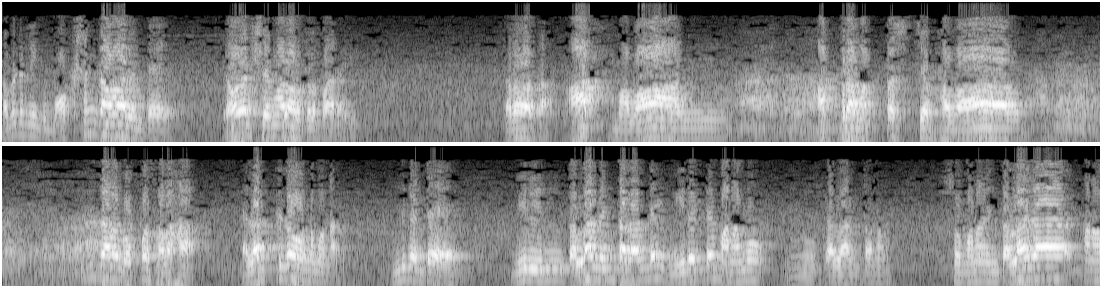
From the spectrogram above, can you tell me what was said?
కాబట్టి నీకు మోక్షం కావాలంటే యోగక్షేమాలు అవతల పారాయి. తర్వాత ఆత్మవాన్ అప్రమత్తశ్చ భవ. ఇది చాలా గొప్ప సలహా. అలర్ట్గా ఉండమన్నారు. ఎందుకంటే మీరు ఇంతలా వింటారండి మీరంటే మనము. ఇంకా అలా అంటాను సో మనం ఇంతలాగా మనం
